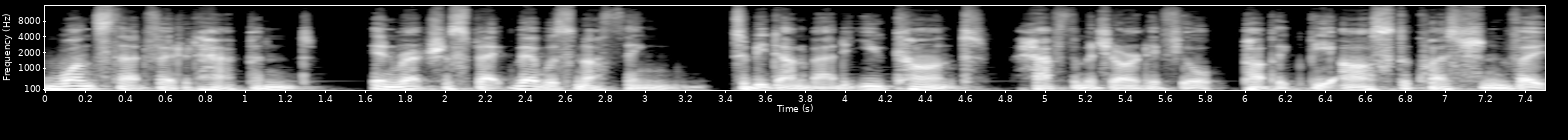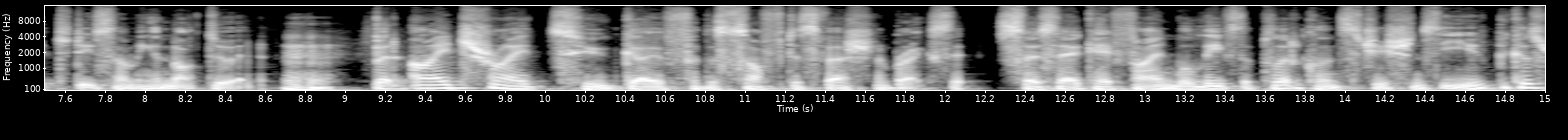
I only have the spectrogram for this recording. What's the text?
once that vote had happened, in retrospect, there was nothing to be done about it. You can't have the majority of your public be asked a question, vote to do something and not do it. Mm-hmm. But I tried to go for the softest version of Brexit. So say, okay, fine, we'll leave the political institutions the EU. Because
